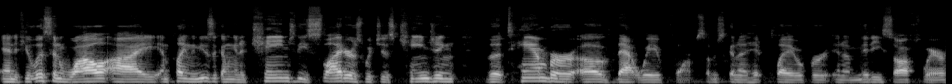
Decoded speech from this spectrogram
And if you listen while I am playing the music, I'm going to change these sliders, which is changing the timbre of that waveform. So I'm just going to hit play over in a MIDI software.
